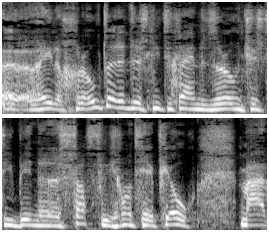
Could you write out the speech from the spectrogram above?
uh, hele grote, dus niet de kleine droontjes die binnen een stad vliegen, want die heb je ook. Maar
